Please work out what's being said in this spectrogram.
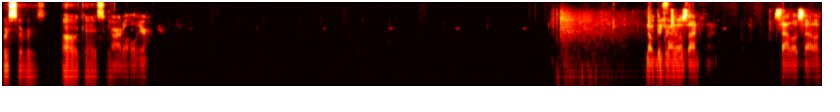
Where's servers? Oh, okay, I see. All right, I'll hold here. Nope, they Super breach other silo? side. Silo, silo.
